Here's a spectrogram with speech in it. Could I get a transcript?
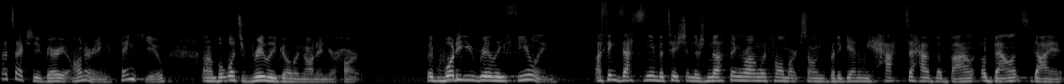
That's actually very honoring. Thank you. Um, but what's really going on in your hearts? Like, what are you really feeling? I think that's the invitation. There's nothing wrong with Hallmark songs, but again, we have to have a, ba- a balanced diet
